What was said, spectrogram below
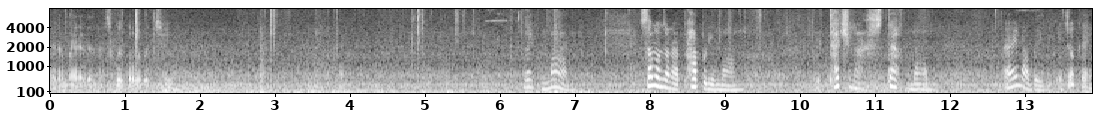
Wait a minute, let's click a little bit too. Like, mom, someone's on our property, mom. You're touching our stuff, mom. I know, baby. It's okay.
